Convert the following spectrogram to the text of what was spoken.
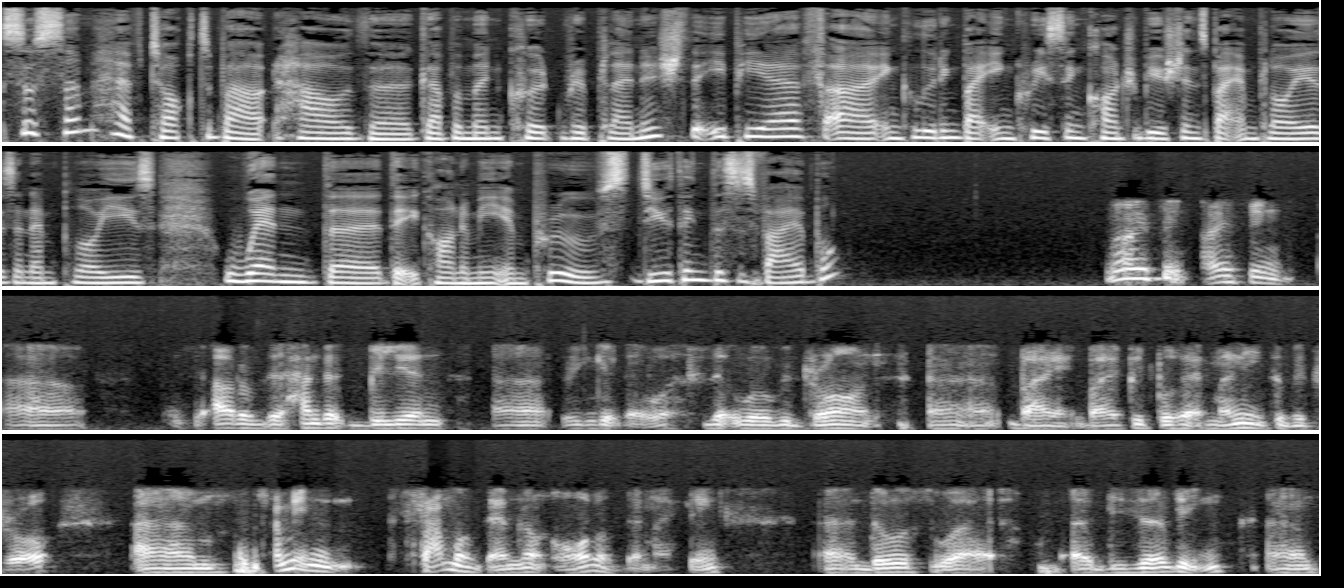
So some have talked about how the government could replenish the EPF, uh, including by increasing contributions by employers and employees when the, the economy improves. Do you think this is viable? No, I think I think uh, out of the hundred billion uh, ringgit that were that were withdrawn uh, by by people who have money to withdraw, um, I mean some of them, not all of them, I think. Uh, those who are uh, deserving um,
